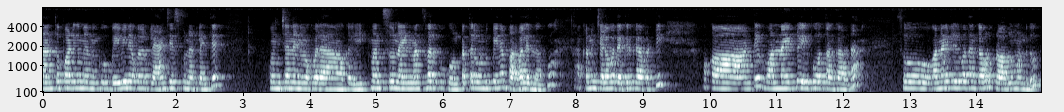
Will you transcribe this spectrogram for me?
దాంతోపాటుగా మేము ఇంకొక బేబీని ఒకవేళ ప్లాన్ చేసుకున్నట్లయితే కొంచెం నేను ఒకవేళ ఒక ఎయిట్ మంత్స్ నైన్ మంత్స్ వరకు కోల్కతాలో ఉండిపోయినా పర్వాలేదు నాకు. అక్కడ నుంచి ఎలాగో దగ్గర కాబట్టి ఒక అంటే వన్ నైట్లో వెళ్ళిపోతాం కదా. సో వన్ నైట్లో వెళ్ళిపోతాం కాబట్టి ప్రాబ్లం ఉండదు.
